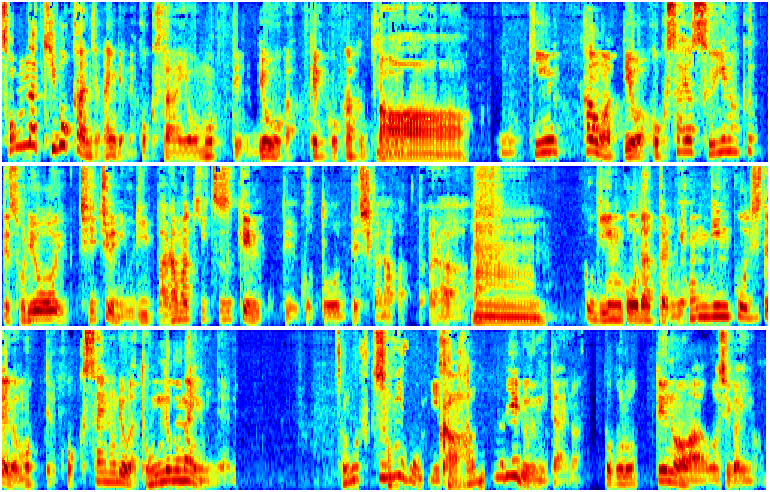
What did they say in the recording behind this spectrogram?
そんな規模感じゃないんだよね、国債を持ってる量が。結構各金融。金融緩和って要は国債をすりまくってそれを市中に売りばらまき続けるっていうことでしかなかったから、銀行だったり日本銀行自体が持ってる国債の量がとんでもないんだよね。その含み損に考れるみたいなところっていうのは、わしが今持っ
